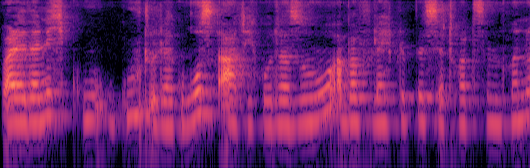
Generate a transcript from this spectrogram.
War er dann nicht gu gut oder großartig oder so, aber vielleicht bleibt es ja trotzdem drin.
